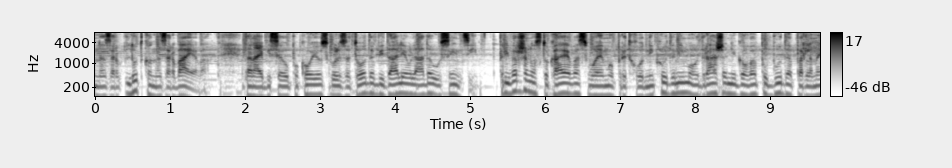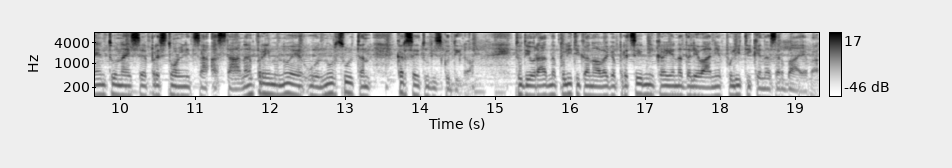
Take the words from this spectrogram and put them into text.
Nazar Lutko Nazarbajeva. Ta naj bi se upokojil zgolj zato, da bi dalje vladal v senci. Privrženost Tukajeva svojemu predhodniku, da nima odraža njegova pobuda parlamentu, naj se prestolnica Astana preimenuje v Nur Sultan, kar se je tudi zgodilo. Tudi uradna politika novega predsednika je nadaljevanje politike Nazarbajeva.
